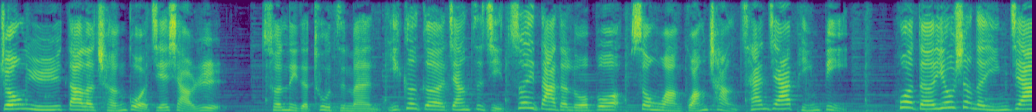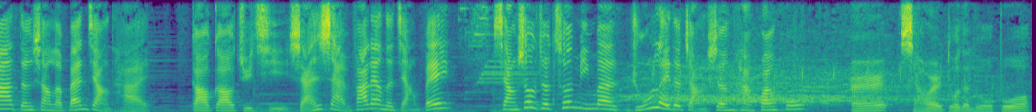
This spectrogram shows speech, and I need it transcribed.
终于到了成果揭晓日。村里的兔子们一个个将自己最大的萝卜送往广场参加评比，获得优胜的赢家登上了颁奖台，高高举起闪闪发亮的奖杯，享受着村民们如雷的掌声和欢呼。而小耳朵的萝卜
